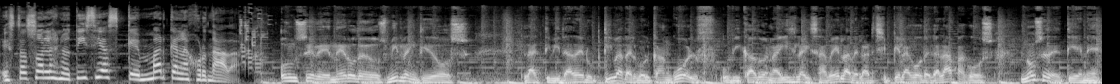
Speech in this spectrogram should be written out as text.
Estas son las noticias que marcan la jornada. 11 de enero de 2022. La actividad eruptiva del volcán Wolf, ubicado en la isla Isabela del archipiélago de Galápagos, no se detiene.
